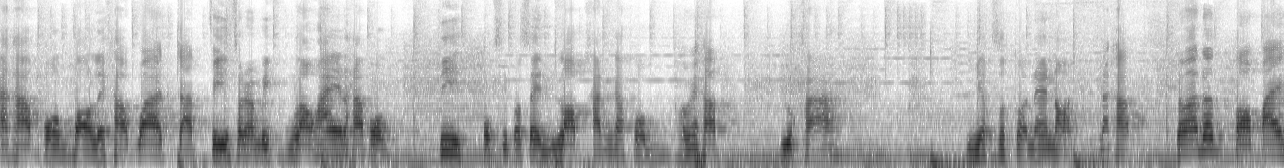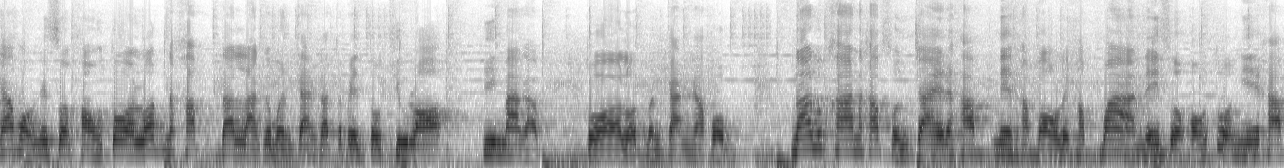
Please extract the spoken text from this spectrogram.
นะครับผมบอกเลยครับว่าจัดฟรีเซรามิกของเราให้นะครับผมที่ 60%รอบคันครับผมเห็นไหมครับ ลูกค้ามีความส่วนตัวแน่นอนนะครับ แล้วมาด้านต่อไปครับผมในส่วนของตัวรถนะครับด้านหลังก็เหมือนกันครับจะเป็นตัวคิวล้อที่มากับตัวรถเหมือนกันครับผมน้าลูกค้านะครับสนใจนะครับเนี่ยครับบอกเลยครับว่าในส่วนของตัวนี้ครับ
